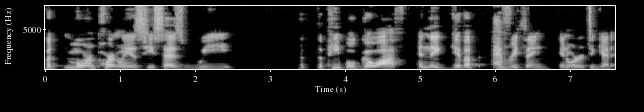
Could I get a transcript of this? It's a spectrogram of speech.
But more importantly is he says we, the, the people go off and they give up everything in order to get it.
